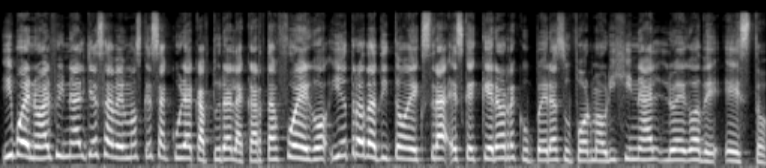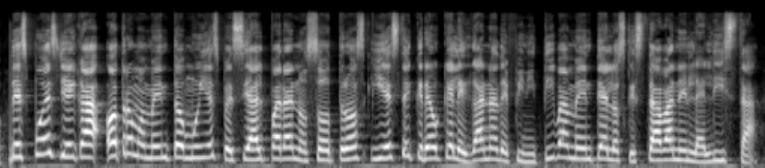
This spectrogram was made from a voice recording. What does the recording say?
Y bueno, al final ya sabemos que Sakura captura la carta fuego y otro datito extra es que Kero recupera su forma original luego de esto. Después llega otro momento muy especial para nosotros y este creo que le gana definitivamente a los que estaban en la lista.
